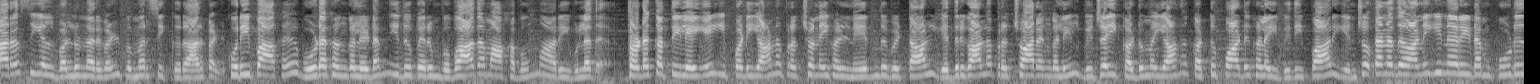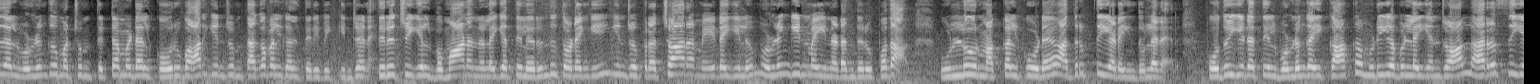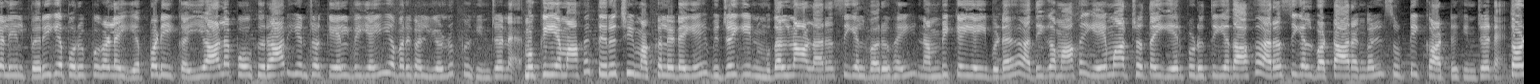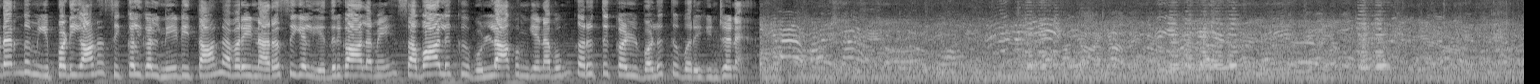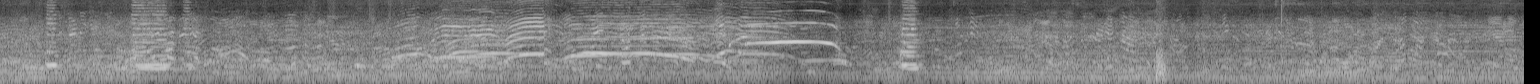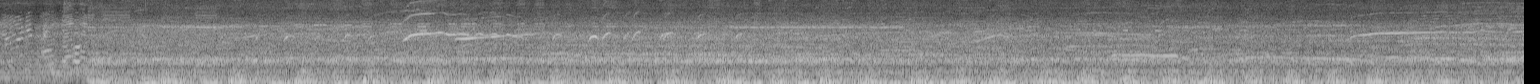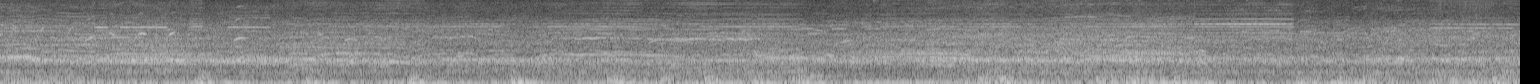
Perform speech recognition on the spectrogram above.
அரசியல் வல்லுநர்கள் விமர்சிக்கிறார்கள். குறிப்பாக ஊடகங்களிடம் இது பெரும் விவாதமாகவும் மாறியுள்ளது. தொடக்கத்திலேயே இப்படியான பிரச்சனைகள் நேர்ந்துவிட்டால் எதிர்கால பிரச்சாரங்களில் விஜய் கடுமையான கட்டுப்பாடுகளை விதிப்பார் என்றும் தனது அணியினரிடம் கூடுதல் ஒழுங்கு மற்றும் திட்டமிடல் கோருவார் என்றும் தகவல்கள் தெரிவிக்கின்றன. திருச்சியில் விமான நிலையத்திலிருந்து தொடங்கி இன்று பிரச்சார மேடையிலும் ஒழுங்கின்மை நடந்திருப்பதால் உள்ளூர் மக்கள் கூட அதிருப்தியடைந்துள்ளனர். பொது இடத்தில் ஒழுங்கை காக்க முடியவில்லை என்றால் அரசியலில் பெரிய பொறுப்புகளை எப்படி கையாள போகிறார் என்ற கேள்வியை அவர்கள் எழுப்புகின்றனர். முக்கியமாக திருச்சி மக்களிடையே விஜயின் முதல் நாள் அரசியல் வருகை நம்பிக்கையை விட அதிகமாக ஏமாற்றத்தை ஏற்படுத்தியதாக அரசியல் வட்டாரங்கள் சுட்டிக்காட்டுகின்றன. தொடர்ந்தும் இப்படியான சிக்கல்கள் நீடித்தால் அவரின் அரசியல் எதிர்காலமே சவாலுக்கு உள்ளாகும் எனவும் கருத்துக்கள் வலுத்து வருகின்றன.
